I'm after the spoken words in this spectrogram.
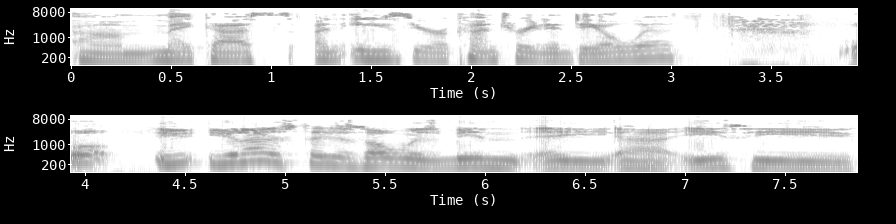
um, make us an easier country to deal with? Well, U- United States has always been a uh, easy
